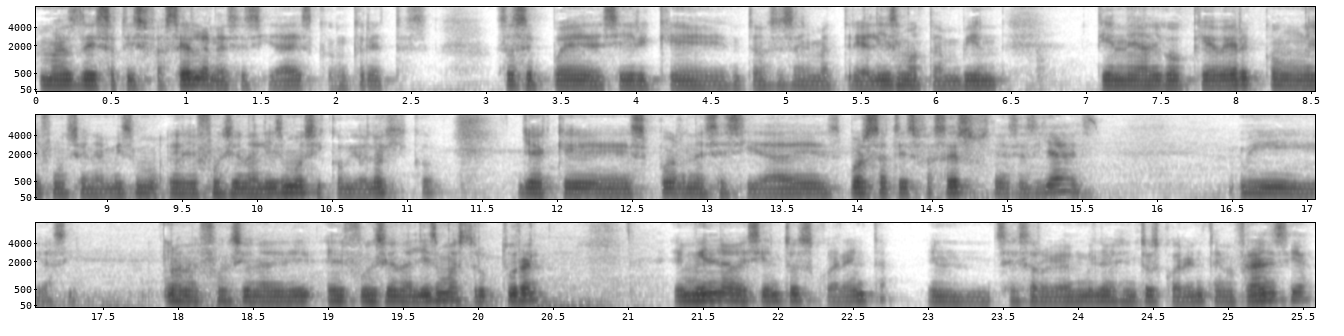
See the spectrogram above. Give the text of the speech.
más de satisfacer las necesidades concretas. O sea, se puede decir que entonces el materialismo también tiene algo que ver con el funcionalismo, el funcionalismo psicobiológico, ya que es por necesidades, por satisfacer sus necesidades. Y así. Bueno, el, funcionalismo estructural en 1940, en, se desarrolló en 1940 en Francia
